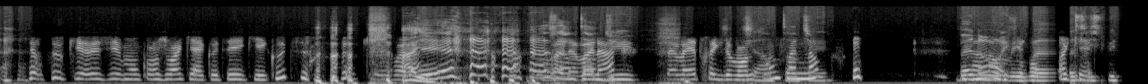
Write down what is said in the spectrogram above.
Surtout que j'ai mon conjoint qui est à côté et qui écoute. Donc, euh, voilà. voilà. Ça va être règlement de compte maintenant. Ben non, il faut pas discuter,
